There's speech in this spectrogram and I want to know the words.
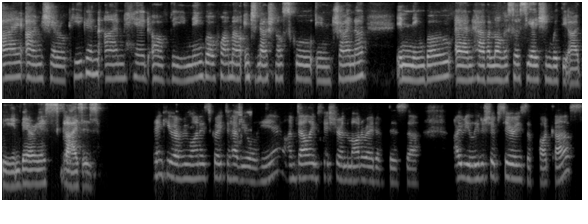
Hi, I'm Cheryl Keegan. I'm head of the Ningbo Huamao International School in China, in Ningbo, and have a long association with the IB in various guises. Thank you, everyone. It's great to have you all here. I'm Darlene Fisher and the moderator of this uh, IB Leadership series of podcasts.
